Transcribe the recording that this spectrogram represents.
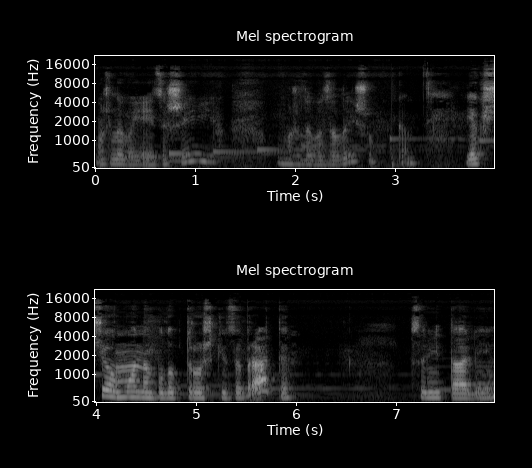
Можливо, я і зашию їх, можливо, залишу. Якщо можна було б трошки забрати в самій талії,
